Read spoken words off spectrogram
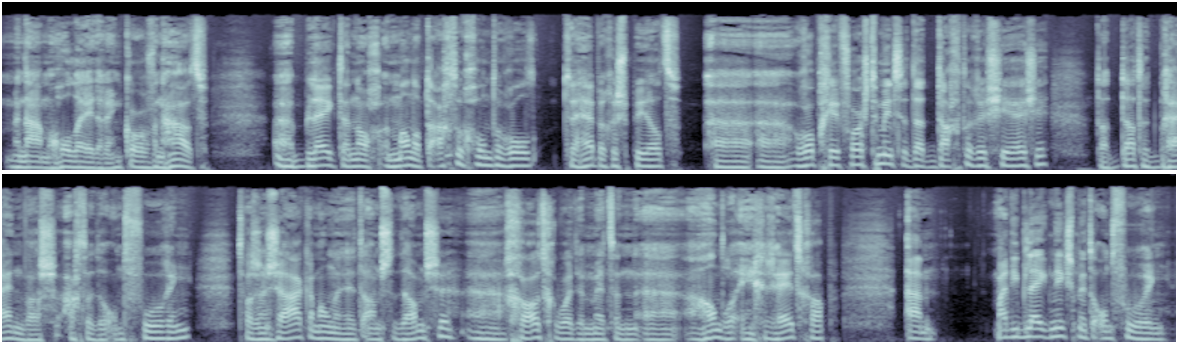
met name Holleder en Cor van Hout... bleek er nog een man op de achtergrond een rol te hebben gespeeld. Uh, uh, Rob Giffors, tenminste dat dacht de recherche... dat dat het brein was achter de ontvoering. Het was een zakenman in het Amsterdamse. Uh, groot geworden met een handel in gereedschap. Um, maar die bleek niks met de ontvoering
